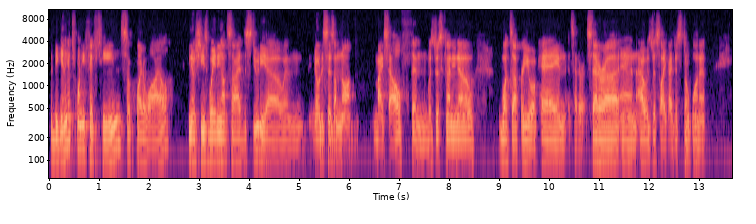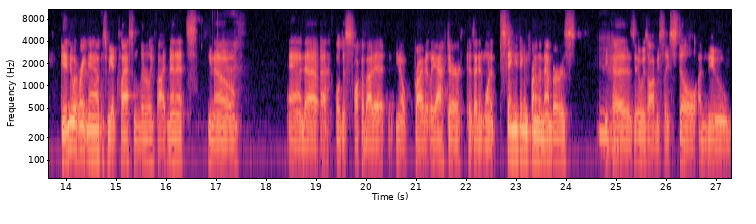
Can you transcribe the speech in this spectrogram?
the beginning of 2015 so quite a while. You know she's waiting outside the studio and notices i'm not myself and was just kind of you know what's up? Are you okay? and et cetera et cetera. And i was just like i just don't want to get into it right now because we had class in literally five minutes you know. And uh, we'll just talk about it you know privately after because i didn't want to say anything in front of the members mm-hmm. because it was obviously still a new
